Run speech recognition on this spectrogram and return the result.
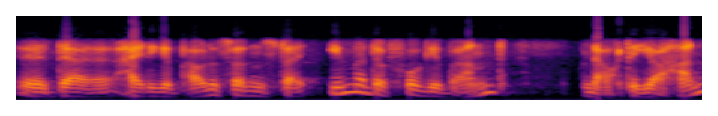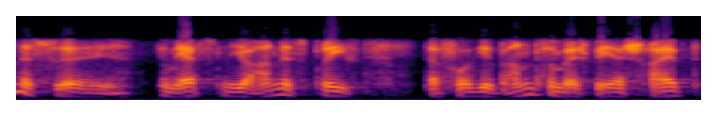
äh, der heilige Paulus hat uns da immer davor gewarnt und auch der Johannes äh, im ersten Johannesbrief davor gewarnt. Zum Beispiel er schreibt,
